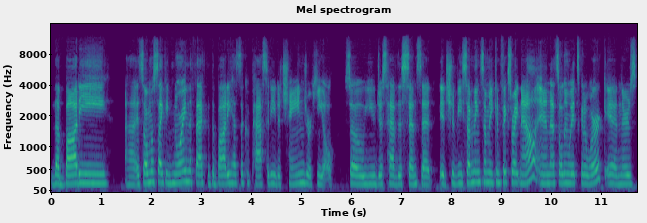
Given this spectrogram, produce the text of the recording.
the body uh, it's almost like ignoring the fact that the body has the capacity to change or heal so you just have this sense that it should be something somebody can fix right now, and that's the only way it's going to work. And there's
